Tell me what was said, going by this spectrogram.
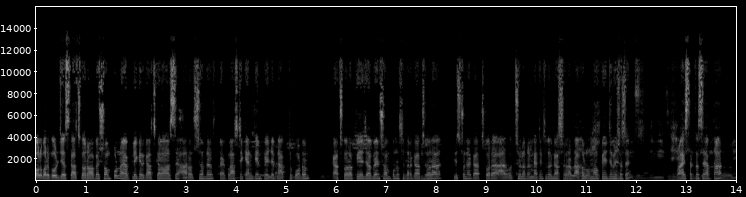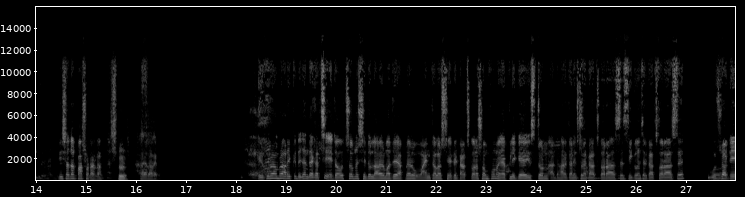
অল ওভার গর্জিয়াস কাজ করা হবে। সম্পূর্ণ অ্যাপ্লিকের কাজ করা আছে। আর হচ্ছে প্লাস্টিক ক্যান ক্যান পেয়ে যাবেন আপ টু বটন কাজ করা পেয়ে যাবেন। সম্পূর্ণ সুতার কাজ করা স্টোনের কাজ করা আর হচ্ছে আপনার ম্যাচিং সুতার কাজ করা। ডাবল অন্যও পেয়ে যাবেন সাথে। প্রাইস থাকতেছে আপনার বিশ হাজার পাঁচশো টাকা। এরপরে আমরা আরেকটি ডিজাইন দেখাচ্ছি। এটা হচ্ছে আপনার সিঁদুর লালের মাঝে আপনার ওয়াইন কালার শেডে কাজ করা। সম্পূর্ণ অ্যাপ্লিকে স্টোন আর ধারকান স্টোনের কাজ করা আছে। সিকোয়েন্সের কাজ করা আছে। গুজরাটি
